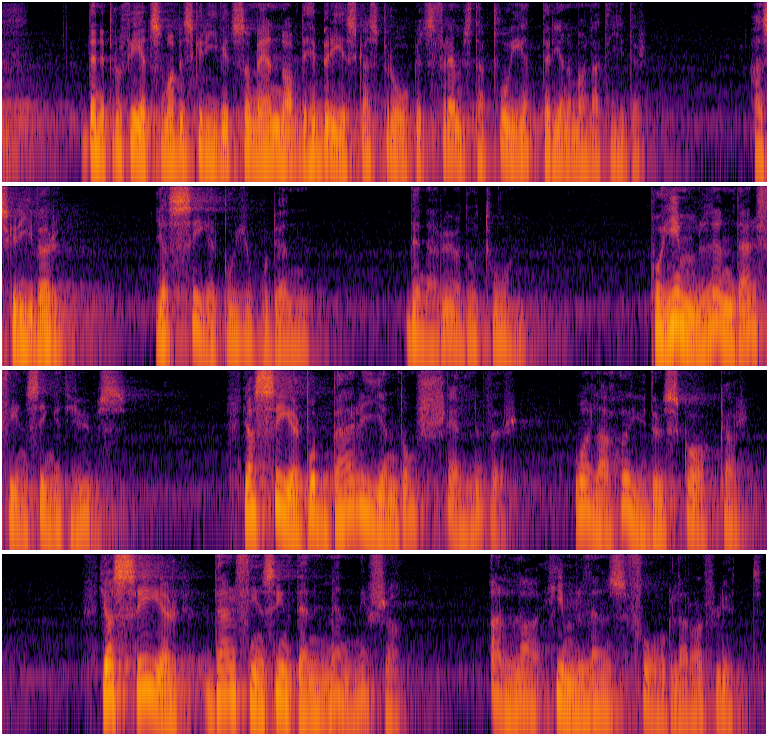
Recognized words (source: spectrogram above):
denne profet som har beskrivits som en av det hebreiska språkets främsta poeter genom alla tider. Han skriver, jag ser på jorden, den är röd och tom. På himlen där finns inget ljus. Jag ser på bergen, de skälver och alla höjder skakar. Jag ser, där finns inte en människa. Alla himlens fåglar har flytt.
